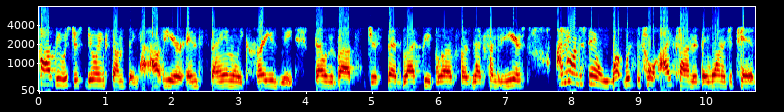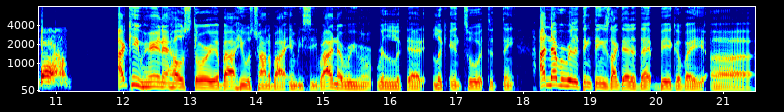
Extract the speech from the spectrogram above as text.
Cosby was just doing something out here insanely crazy that was about to just set black people up for the next hundred years, I don't understand what was this whole icon that they wanted to tear down. I keep hearing that whole story about he was trying to buy NBC, but I never even really looked at it, look into it to think. I never really think things like that are that big of a. uh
